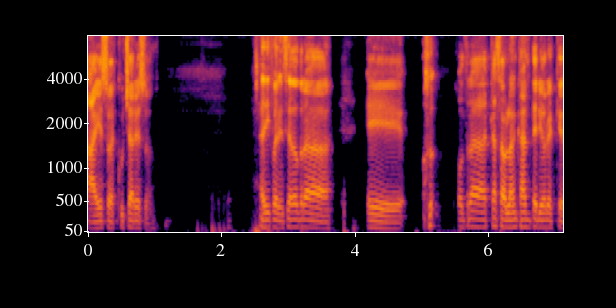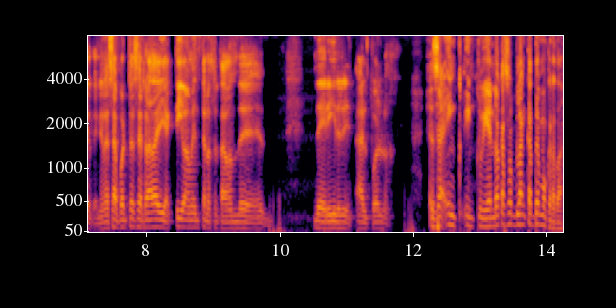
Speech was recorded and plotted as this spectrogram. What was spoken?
a eso, a escuchar eso. A diferencia de otras eh, otras Casa Blancas anteriores que tenían esa puerta cerrada y activamente nos trataban de, de herir al pueblo. O sea, incluyendo Casas Blancas demócratas.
